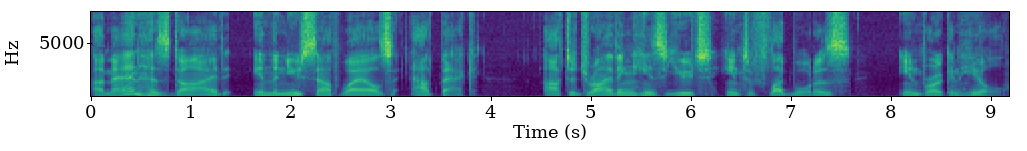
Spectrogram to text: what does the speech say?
A man has died in the New South Wales outback after driving his ute into floodwaters in Broken Hill.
